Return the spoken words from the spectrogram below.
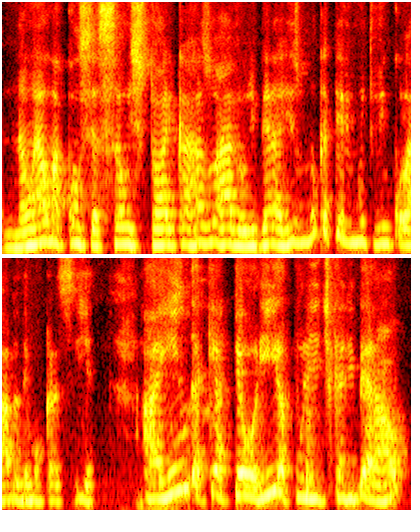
não é uma concessão histórica razoável. O liberalismo nunca teve muito vinculado à democracia, ainda que a teoria política liberal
